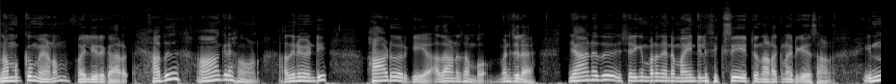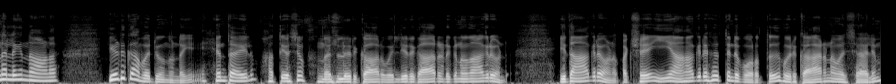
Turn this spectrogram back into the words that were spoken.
നമുക്കും വേണം വലിയൊരു കാറ് അത് ആഗ്രഹമാണ്. അതിനുവേണ്ടി ഹാർഡ് വർക്ക് ചെയ്യുക. അതാണ് സംഭവം. മനസ്സിലായോ? ഞാനത് ശരിക്കും പറഞ്ഞാൽ എന്റെ മൈൻഡിൽ ഫിക്സ് ചെയ്തിട്ട് നടക്കുന്ന ഒരു കേസാണ് ഇന്നല്ലെങ്കിൽ നാളെ എടുക്കാൻ പറ്റുമെന്നുണ്ടെങ്കിൽ എന്തായാലും അത്യാവശ്യം നല്ലൊരു കാർ വലിയൊരു കാർ എടുക്കണമെന്ന് ആഗ്രഹമുണ്ട്. ഇത് ആഗ്രഹമാണ് പക്ഷേ ഈ ആഗ്രഹത്തിന്റെ പുറത്ത് ഒരു കാരണവശാലും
